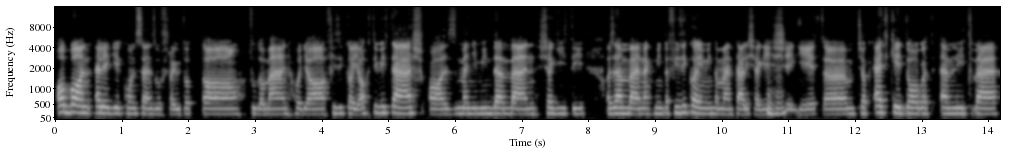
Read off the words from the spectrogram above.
abban eléggé konszenzusra jutott a tudomány, hogy a fizikai aktivitás az mennyi mindenben segíti az embernek, mint a fizikai, mint a mentális egészségét. Uh-huh. Uh, csak egy-két dolgot említve,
